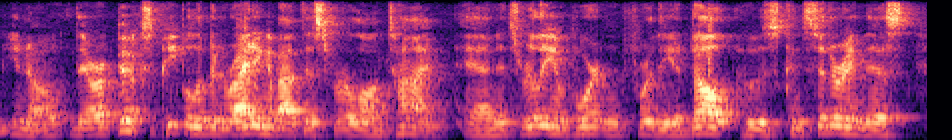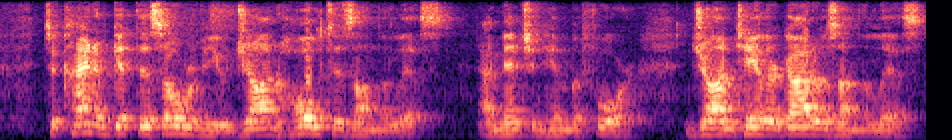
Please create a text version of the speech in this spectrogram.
you know there are books. People have been writing about this for a long time, and it's really important for the adult who's considering this to kind of get this overview. John Holt is on the list. I mentioned him before. John Taylor Gatto is on the list.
